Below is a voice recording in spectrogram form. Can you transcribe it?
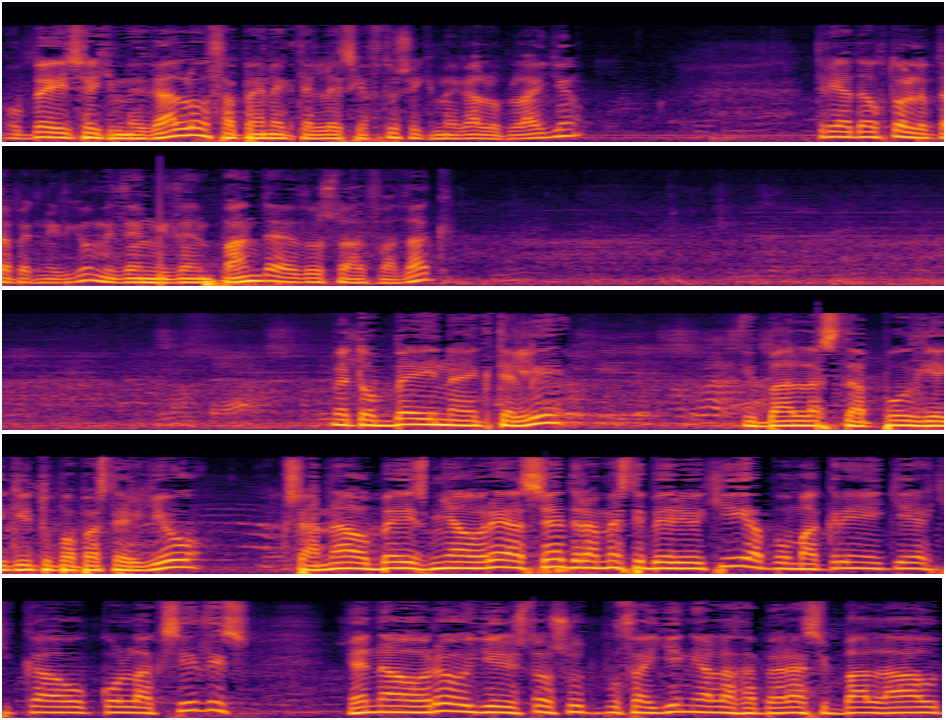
Ο Μπέις έχει μεγάλο, θα πάει να εκτελέσει αυτός, έχει μεγάλο πλάγιο. 38 λεπτά παιχνιδιού, 0-0 πάντα εδώ στο Αλφαδάκ. Με τον Μπέι να εκτελεί. Η μπάλα στα πόδια εκεί του Παπαστεργίου. Ξανά ο Μπέις μια ωραία σέντρα μέσα στην περιοχή. Απομακρύνει και αρχικά ο Κολαξίδης. Ένα ωραίο γυριστό σουτ που θα γίνει αλλά θα περάσει μπάλα out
